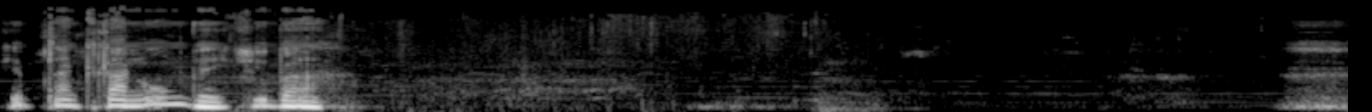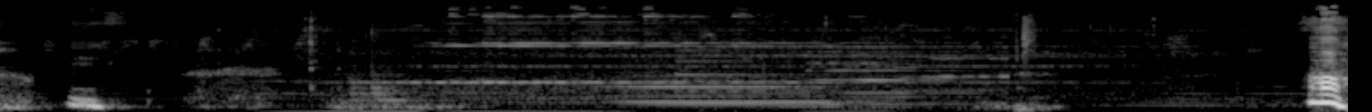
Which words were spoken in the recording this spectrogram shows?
Gibt einen kleinen Umweg über hm. Ah,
